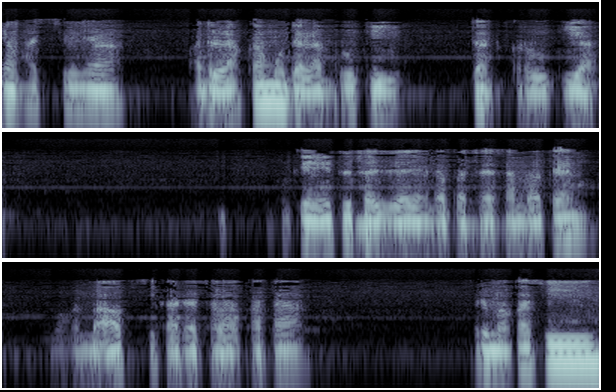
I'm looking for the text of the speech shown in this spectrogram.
yang hasilnya adalah kamu dalam rugi dan kerugian. Mungkin itu saja yang dapat saya sampaikan. Mohon maaf jika ada salah kata. Terima kasih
